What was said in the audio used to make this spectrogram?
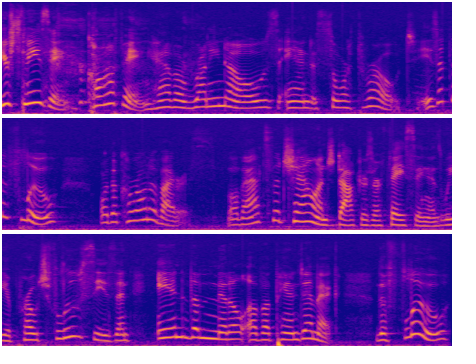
You're sneezing, coughing, have a runny nose, and a sore throat. Is it the flu or the coronavirus? Well, that's the challenge doctors are facing as we approach flu season in the middle of a pandemic. The flu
